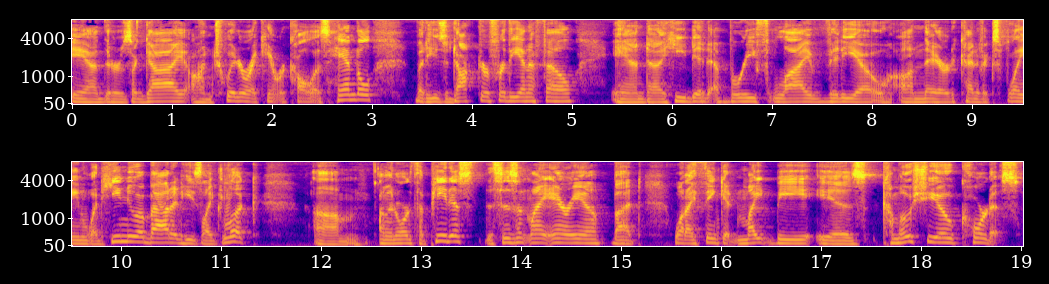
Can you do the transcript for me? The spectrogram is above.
and there's a guy on Twitter, I can't recall his handle, but he's a doctor for the NFL, and uh, he did a brief live video on there to kind of explain what he knew about it. He's like, look, um, I'm an orthopedist. This isn't my area, but what I think it might be is commotio cordis,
